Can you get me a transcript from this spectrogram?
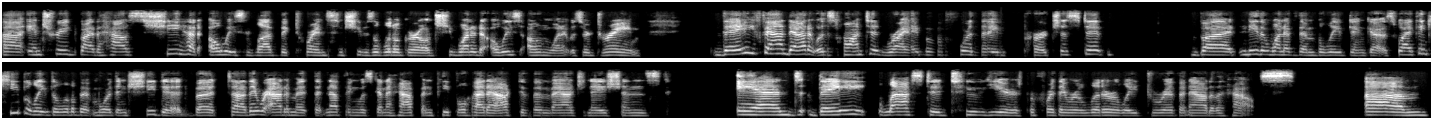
uh, intrigued by the house. She had always loved Victorian since she was a little girl, and she wanted to always own one. It was her dream. They found out it was haunted right before they purchased it, but neither one of them believed in ghosts. Well, I think he believed a little bit more than she did, but uh, they were adamant that nothing was going to happen. People had active imaginations and they lasted two years before they were literally driven out of the house. Um,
